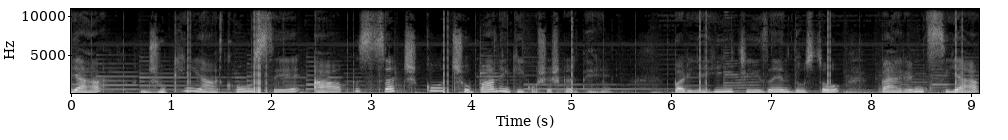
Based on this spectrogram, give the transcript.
या झुकी आँखों से आप सच को छुपाने की कोशिश करते हैं। पर यही चीज़ें दोस्तों पेरेंट्स या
